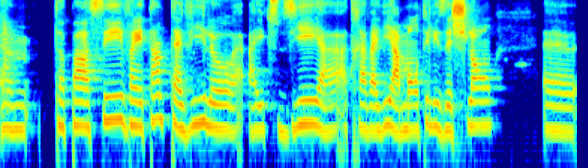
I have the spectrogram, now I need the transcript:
tu as passé 20 ans de ta vie là, à, étudier, à, travailler, à monter les échelons. Euh,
